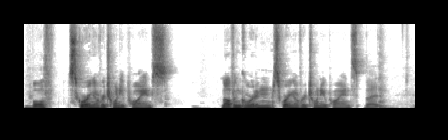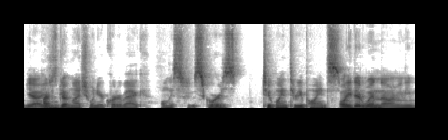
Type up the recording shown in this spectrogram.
both scoring over twenty points. Melvin Gordon scoring over twenty points, but Yeah, hard to do got, much when your quarterback only s- scores two point three points. well, he did win though. I mean, he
